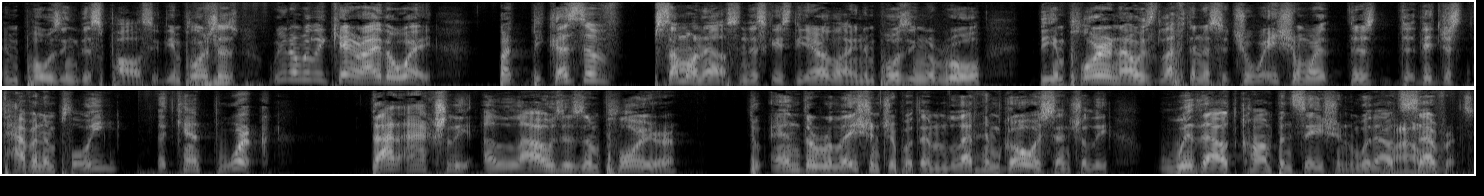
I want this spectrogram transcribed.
imposing this policy. The employer mm-hmm. says, we don't really care either way. But because of someone else, in this case the airline, imposing a rule, the employer now is left in a situation where there's, they just have an employee that can't work. That actually allows his employer to end the relationship with him, let him go essentially without compensation, without wow. severance.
